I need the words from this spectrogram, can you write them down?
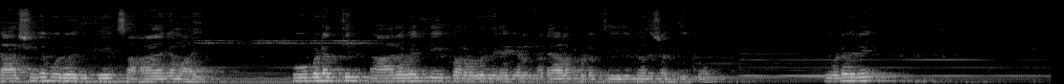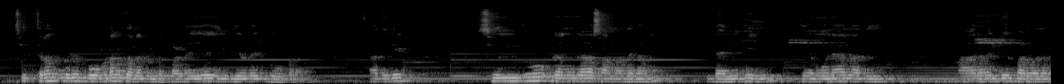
കാർഷിക പുരോഗതിക്ക് സഹായകമായി. ഭൂപടത്തിൽ ആരവല്ലി പർവതനിരകൾ അടയാളപ്പെടുത്തിയിരിക്കുന്നത് ശ്രദ്ധിക്കും. ഇവിടെ ഒരു ചിത്രം ഒരു ഭൂപടം തന്നിട്ടുണ്ട്. പഴയ ഇന്ത്യയുടെ ഒരു ഭൂപടം. അതിൽ സിന്ധു ഗംഗാ സമതലം ഡൽഹി യമുന നദി ആരവല്ലി പർവതം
